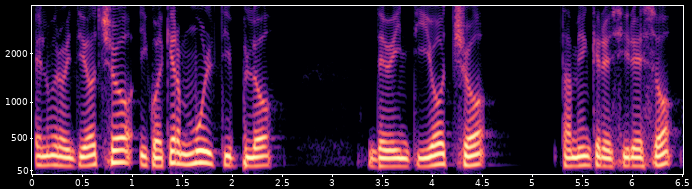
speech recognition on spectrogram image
el número 28 y cualquier múltiplo de 28 también quiere decir eso.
